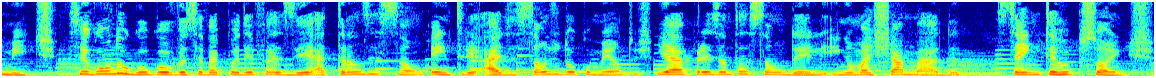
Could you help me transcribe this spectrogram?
Google Meet. Segundo o Google, você vai poder fazer a transição entre a adição de documentos e a apresentação dele em uma chamada sem interrupções.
